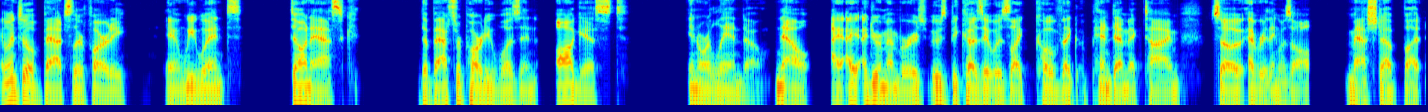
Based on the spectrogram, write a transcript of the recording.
went to a bachelor party and we went. Don't ask. The bachelor party was in August in Orlando. Now, I, I, do remember it was, it was because it was like COVID, like pandemic time, so everything was all mashed up. But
